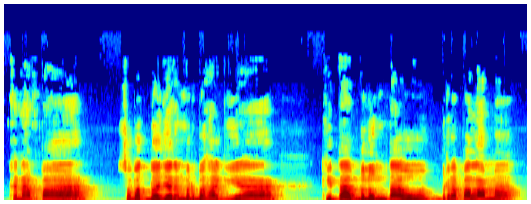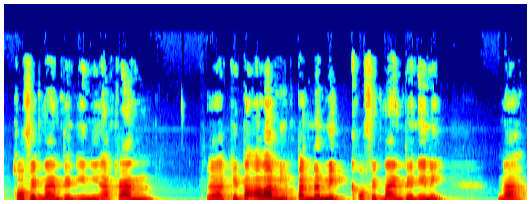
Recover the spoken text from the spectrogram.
Kenapa? Sobat belajar yang berbahagia, kita belum tahu berapa lama COVID-19 ini akan kita alami, pandemik COVID-19 ini. Nah,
